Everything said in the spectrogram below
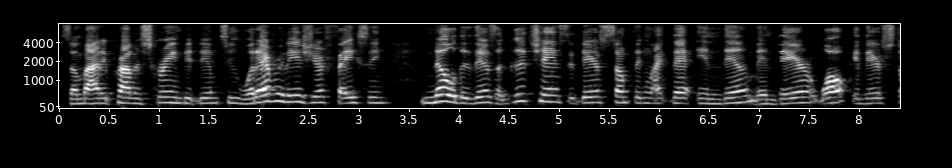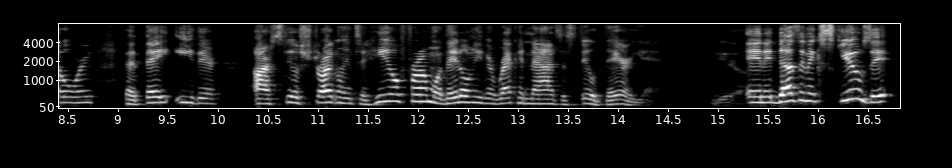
Somebody probably screamed at them too. Whatever it is you're facing, know that there's a good chance that there's something like that in them, in their walk, in their story, that they either are still struggling to heal from or they don't even recognize it's still there yet. Yeah. And it doesn't excuse it,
